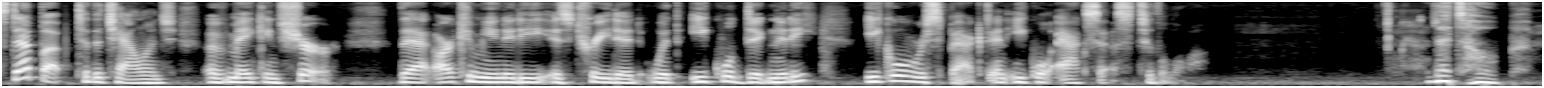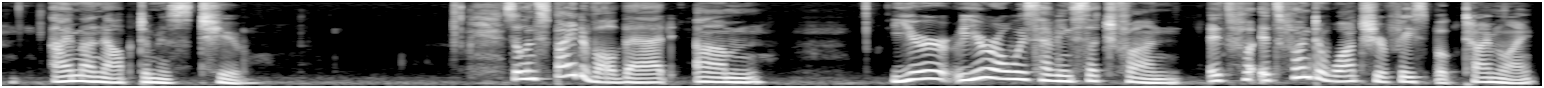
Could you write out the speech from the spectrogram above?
step up to the challenge of making sure that our community is treated with equal dignity, equal respect, and equal access to the law. Let's hope. I'm an optimist too. So, in spite of all that, um, you're you're always having such fun. It's it's fun to watch your Facebook timeline,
